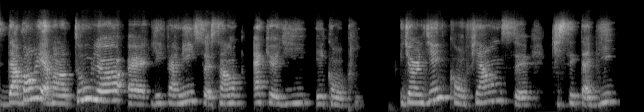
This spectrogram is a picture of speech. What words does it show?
D'abord et avant tout, euh, les familles se sentent accueillies et comprises. Il y a un lien de confiance euh, qui s'établit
